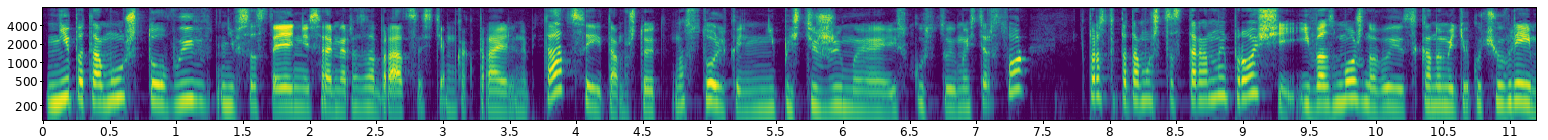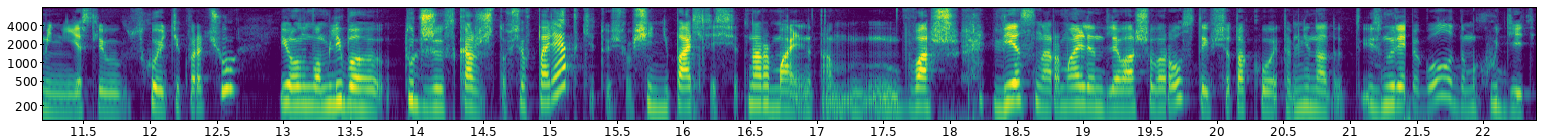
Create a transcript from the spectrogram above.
не потому, что вы не в состоянии сами разобраться с тем, как правильно питаться, и там, что это настолько непостижимое искусство и мастерство, просто потому что со стороны проще, и, возможно, вы сэкономите кучу времени, если вы сходите к врачу, и он вам либо тут же скажет, что все в порядке, то есть вообще не парьтесь, это нормально, там ваш вес нормален для вашего роста и все такое, там не надо изнурять голодом и худеть.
